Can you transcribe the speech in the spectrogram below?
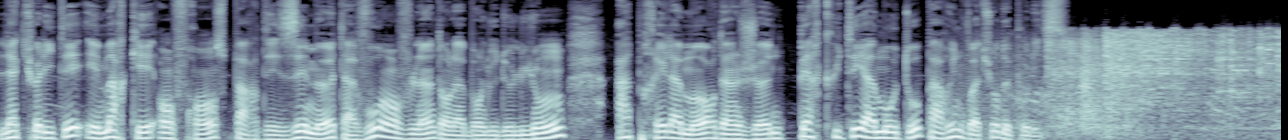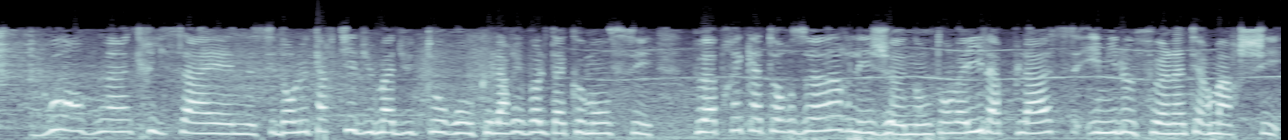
l'actualité est marquée en France par des émeutes à Vaux-en-Velin dans la banlieue de Lyon, après la mort d'un jeune percuté à moto par une voiture de police. Vaux-en-Velin crie sa haine. C'est dans le quartier du Mas du Taureau que la révolte a commencé. Peu après 14 heures, les jeunes ont envahi la place et mis le feu à l'intermarché.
